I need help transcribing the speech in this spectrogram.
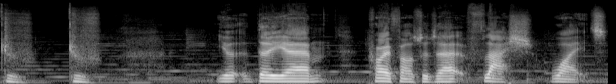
doof, doof, you, the um, profiles would uh, flash white.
